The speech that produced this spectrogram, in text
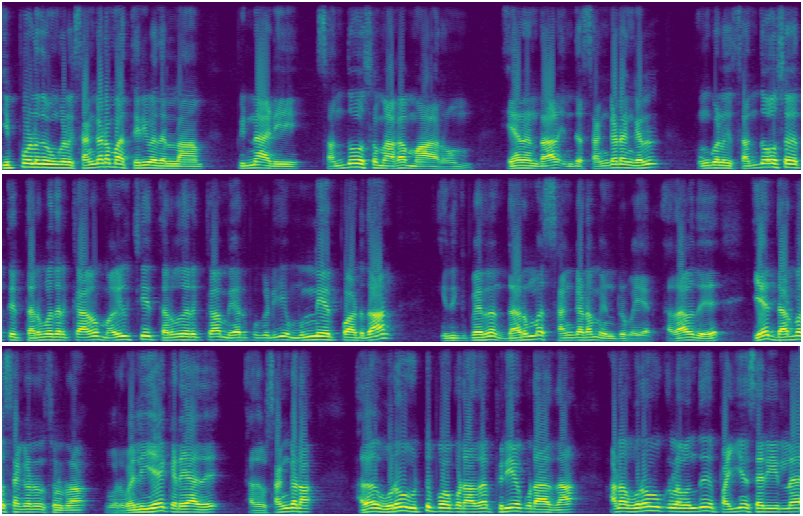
இப்பொழுது உங்களுக்கு சங்கடமாக தெரிவதெல்லாம் பின்னாடி சந்தோஷமாக மாறும். ஏனென்றால் இந்த சங்கடங்கள் உங்களுக்கு சந்தோஷத்தை தருவதற்காக மகிழ்ச்சியை தருவதற்காக ஏற்படக்கூடிய முன்னேற்பாடு தான் இதுக்கு பேர் தான் தர்ம சங்கடம் என்று பெயர். அதாவது ஏன் தர்ம சங்கடம்னு சொல்கிறான் ஒரு வழியே கிடையாது. அது ஒரு சங்கடம். அதாவது உறவு விட்டு போகக்கூடாதான் பிரியக்கூடாது? தான் ஆனால் உறவுக்குள்ளே வந்து பையன் சரியில்லை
